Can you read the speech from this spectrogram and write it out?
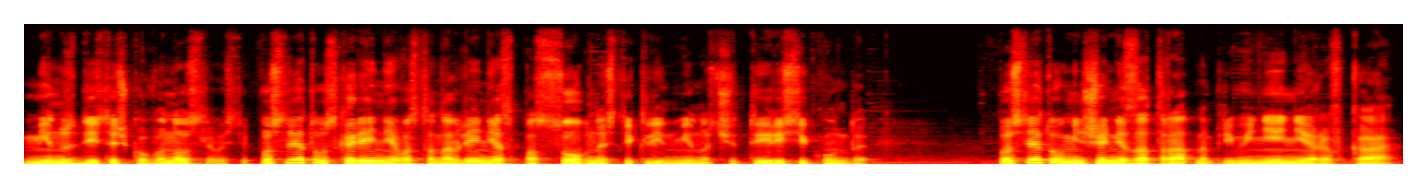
минус 10 очков выносливости. После этого ускорение восстановления способности клин, минус 4 секунды. После этого уменьшение затрат на применение рывка,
